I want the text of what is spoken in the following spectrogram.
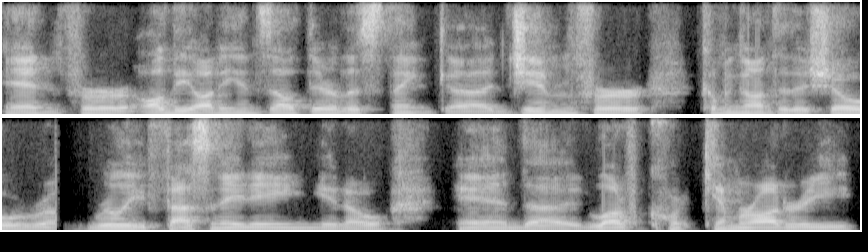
And for all the audience out there, let's thank uh, Jim for coming onto the show. Really fascinating, you know, and uh, a lot of camaraderie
